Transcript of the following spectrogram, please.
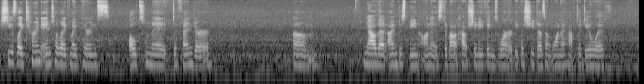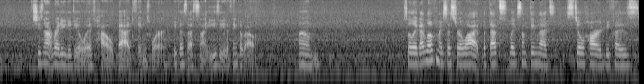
she's like turned into like my parents' ultimate defender. Um, now that I'm just being honest about how shitty things were because she doesn't want to have to deal with she's not ready to deal with how bad things were because that's not easy to think about. Um, so like I love my sister a lot, but that's like something that's still hard because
